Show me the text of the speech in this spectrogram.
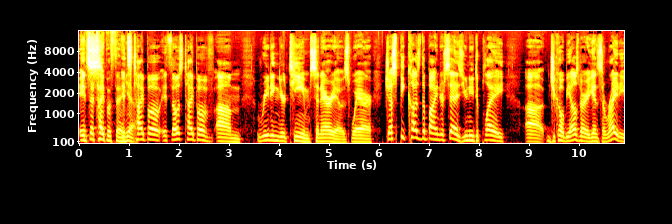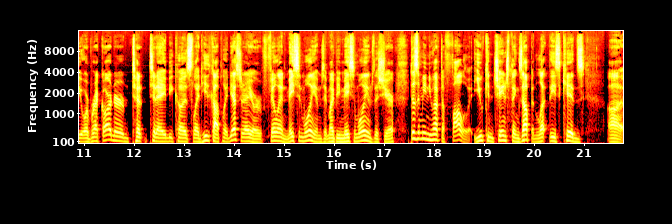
it's, It's that type of thing, It's yeah. type of it's those type of um, reading your team scenarios where just because the binder says you need to play uh, Jacoby Ellsbury against a righty or Brett Gardner t- today because Slade Heathcott played yesterday or fill in Mason Williams. It might be Mason Williams this year. Doesn't mean you have to follow it. You can change things up and let these kids uh,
